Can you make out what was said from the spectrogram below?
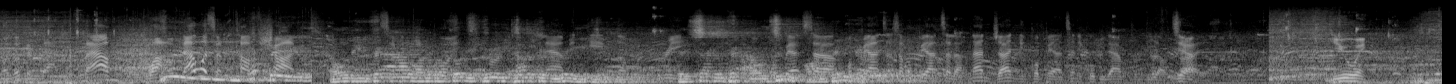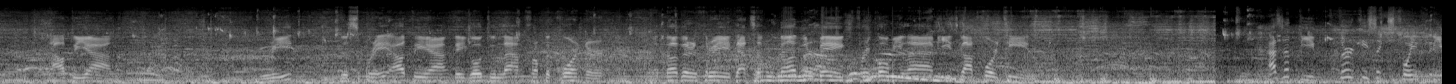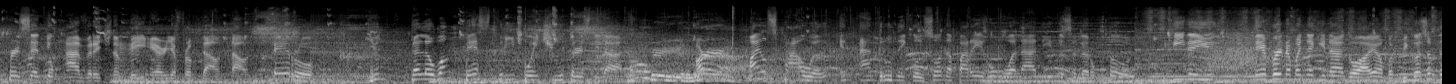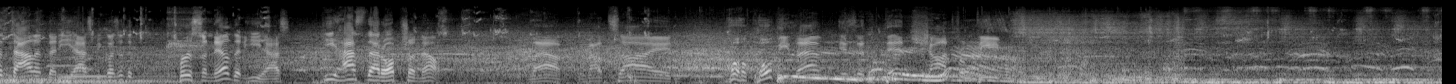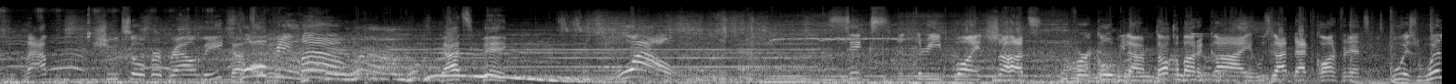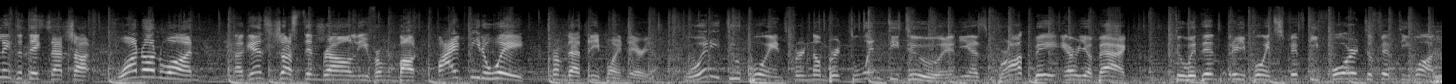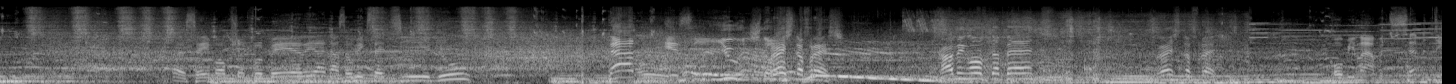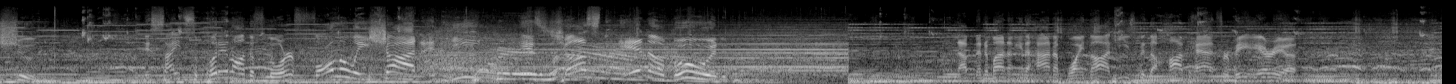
Oh, look at that. Lam. Wow, that was a tough shot. Holding foul on number 33, Jonathan Lam in Green. game number 3. His second foul, team Kumpiyansa, on Bay kumpiyansa Area. sa kumpiyansa lang. Nandyan yung kumpiyansa ni Kobey Lam from the outside. Ewing. Out to Yang. Reed, the spray out to Yang. They go to Lam from the corner. Another three. That's another big for Kobe Lamb. He's got 14. As a team, 36.3% yung average ng Bay Area from downtown. Pero yung dalawang best three-point shooters nila are Miles Powell and Andrew Nicholson na parehong wala dito sa larong to. Hindi na yun, never naman niya ginagawa yun. But because of the talent that he has, because of the personnel that he has, he has that option now. Lam from outside. Oh, Kobey Lam is a dead shot from deep. Lam shoots over Brownlee. That's Kobe good. Lam! That's big. Wow! Six three-point shots for Kobey Lam. Talk about a guy who's got that confidence, who is willing to take that shot one-on-one against Justin Brownlee from about five feet away from that three-point area. 22 points for number 22, and he has brought Bay Area back to within three points, 54 to 51. Uh, same option for Bay Area. Nasa weak side si Liu. That is huge, though. Fresh na fresh. Coming off the bench. Fresh na fresh. Kobey Lam with seven to shoot. Decides to put it on the floor, fall away shot, and he is just in a mood. Lam na naman ang inahanap. Why not? He's been the hot hand for Bay Area.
